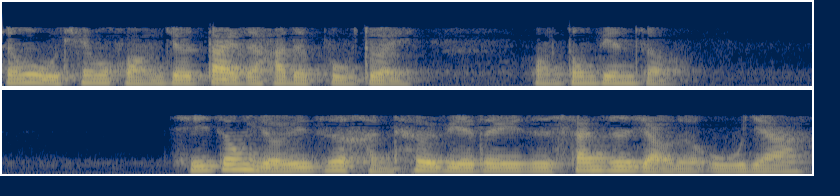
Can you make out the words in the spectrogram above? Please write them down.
神武天皇就带着他的部队往东边走。其中有一只很特别的一只三只脚的乌鸦，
